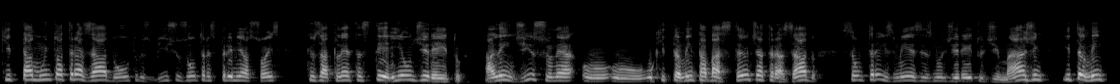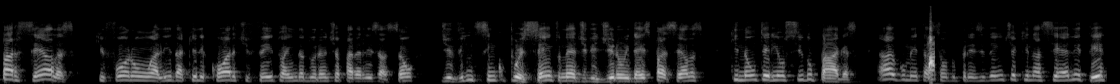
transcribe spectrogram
que está muito atrasado, outros bichos, outras premiações que os atletas teriam direito. Além disso, né, o, o, o que também está bastante atrasado são três meses no direito de imagem e também parcelas que foram ali daquele corte feito ainda durante a paralisação de 25%, né, dividiram em 10 parcelas que não teriam sido pagas. A argumentação do presidente é que na CLT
